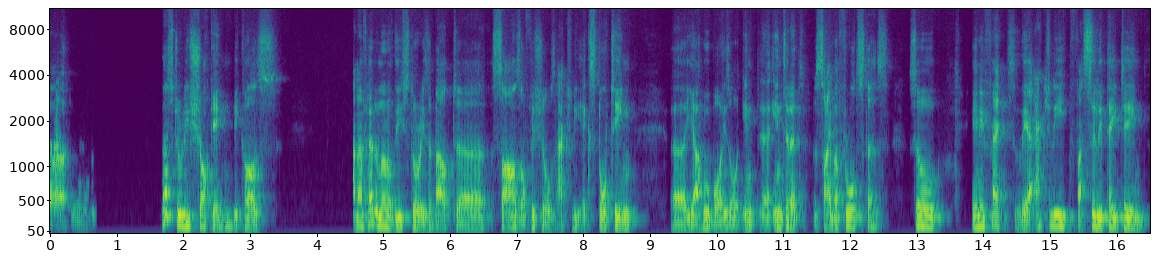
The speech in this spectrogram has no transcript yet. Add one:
uh, that's truly shocking because, and I've heard a lot of these stories about uh, SARS officials actually extorting uh, Yahoo boys or in, uh, internet cyber fraudsters. So in effect, they are actually facilitating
